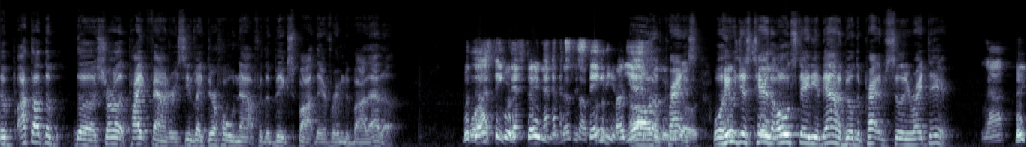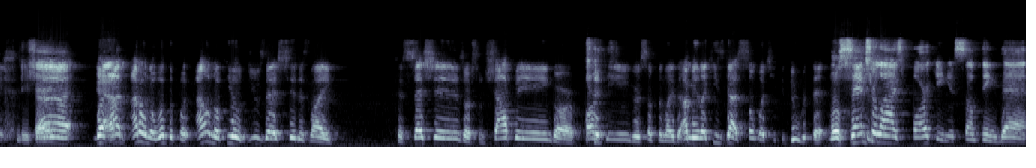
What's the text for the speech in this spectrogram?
The I thought the the Charlotte Pipe Foundry seems like they're holding out for the big spot there for him to buy that up. But Well, I that's think for the stadium. that's That's, the stadium, the practice yeah. oh, the practice. though. Well, he would just tear the stadium. old stadium down and build the practice facility right there. Nah, They, Touche. uh, but Yeah. I, I don't know what the fuck. I don't know if he'll use that shit as like concessions or some shopping or parking or something like that. I mean, like he's got so much he could do with that. Well, centralized parking is something that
